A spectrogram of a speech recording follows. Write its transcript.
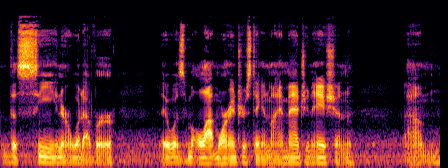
the scene or whatever, it was a lot more interesting in my imagination. Um,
